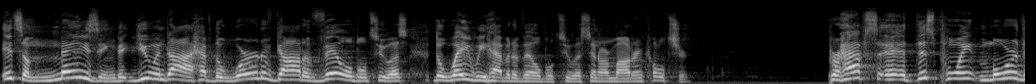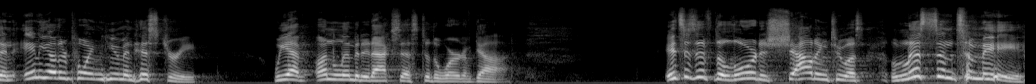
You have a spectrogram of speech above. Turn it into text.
it's amazing that you and I have the Word of God available to us the way we have it available to us in our modern culture. Perhaps at this point, more than any other point in human history, we have unlimited access to the Word of God. It's as if the Lord is shouting to us, Listen to me.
